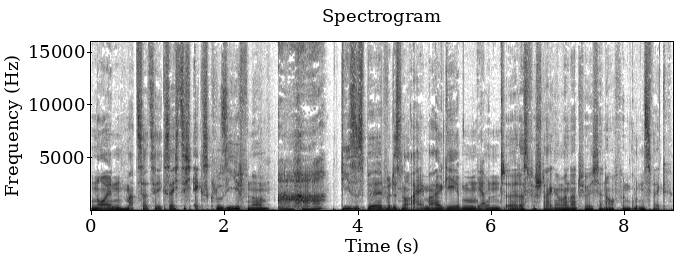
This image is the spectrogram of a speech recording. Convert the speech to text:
neuen Mazda CX-60 exklusiv. Ne? Aha. Dieses Bild wird es nur einmal geben Ja. und äh, das versteigern wir natürlich dann auch für einen guten Zweck.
